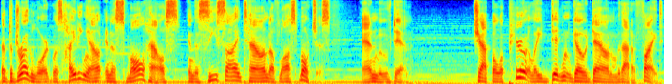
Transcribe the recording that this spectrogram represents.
that the drug lord was hiding out in a small house in the seaside town of Los Mochis and moved in. Chapo apparently didn't go down without a fight.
